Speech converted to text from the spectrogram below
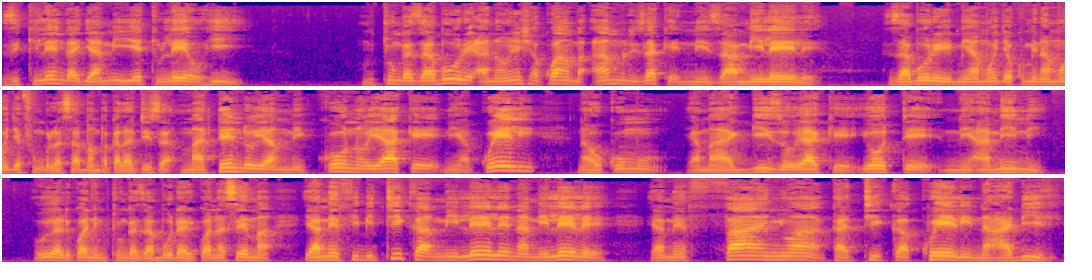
zikilenga jamii yetu leo hii. Mtunga zaburi anaonyesha kwamba amri zake ni za milele. Zaburi 111 fungu la saba mpaka la tisa. Matendo ya mikono yake ni ya kweli na hukumu ya maagizo yake yote ni amini. Huyu alikuwa ni mtunga zaburi alikuwa anasema yamethibitika milele na milele yamefanywa katika kweli na adili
